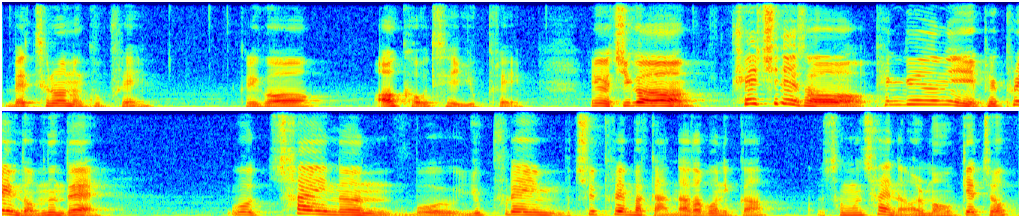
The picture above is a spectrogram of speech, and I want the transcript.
메트로는 9프레임 그리고 어크 오디세이 6프레임. 그러니까 지금 QHD에서 평균이 100프레임 넘는데 뭐 차이는 뭐 6프레임, 7프레임밖에 안 나다 보니까 성능 차이는 얼마 없겠죠?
